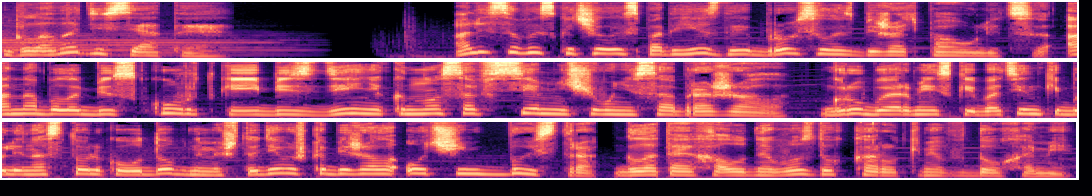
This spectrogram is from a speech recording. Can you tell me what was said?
Глава десятая. Алиса выскочила из подъезда и бросилась бежать по улице. Она была без куртки и без денег, но совсем ничего не соображала. Грубые армейские ботинки были настолько удобными, что девушка бежала очень быстро, глотая холодный воздух короткими вдохами.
